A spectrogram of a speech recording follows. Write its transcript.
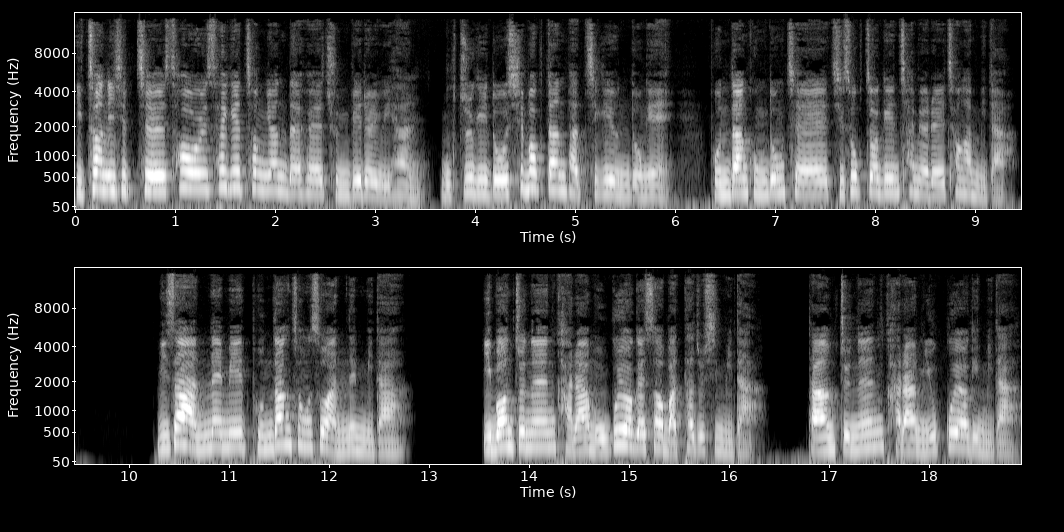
2027 서울 세계청년대회 준비를 위한 묵주기도 10억 단 바치기 운동에 본당 공동체의 지속적인 참여를 청합니다. 미사 안내 및 본당 청소 안내입니다. 이번 주는 가람 5구역에서 맡아주십니다. 다음 주는 가람 6구역입니다.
